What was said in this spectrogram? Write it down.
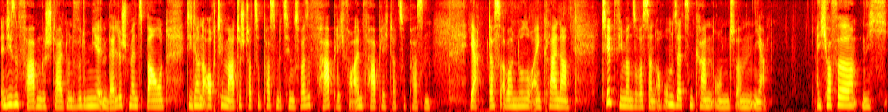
in diesen Farben gestalten und würde mir Embellishments bauen, die dann auch thematisch dazu passen, beziehungsweise farblich, vor allem farblich dazu passen. Ja, das ist aber nur so ein kleiner Tipp, wie man sowas dann auch umsetzen kann. Und ähm, ja, ich hoffe, ich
